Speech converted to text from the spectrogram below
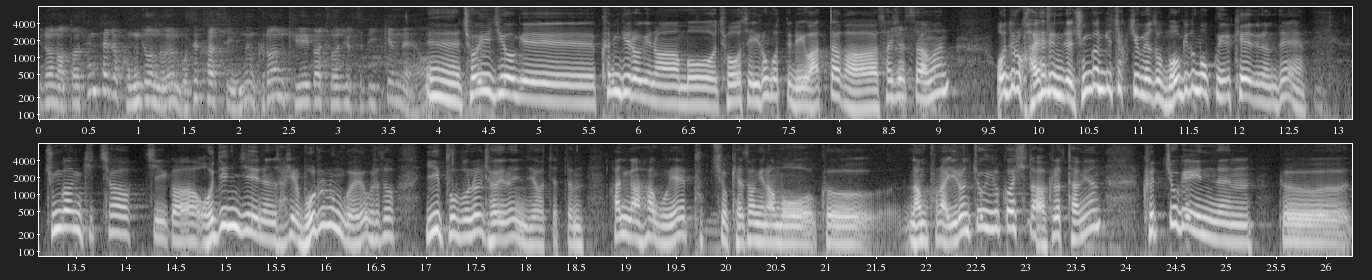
이런 어떤 생태적 공존을 모색할 수 있는 그런 기회가 주어질 수도 있겠네요. 예, 저희 지역에 큰 기록이나 뭐 저세 이런 것들이 왔다가 사실상은 어디로 가야 되는데 중간 기착지면서 먹이도 먹고 이렇게 해야 되는데 중간 기착지가 어딘지는 사실 모르는 거예요. 그래서 이 부분을 저희는 이제 어쨌든 한강 하구의 북측 개성이나 뭐 그 남포나 이런 쪽일 것이다. 그렇다면 그쪽에 있는 그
